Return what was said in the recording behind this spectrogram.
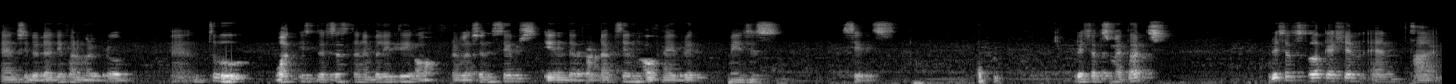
and Sidodadi Farmer Group. And two, what is the sustainability of relationships in the production of hybrid maize seeds? Research methods, research location and time.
